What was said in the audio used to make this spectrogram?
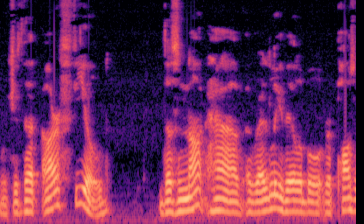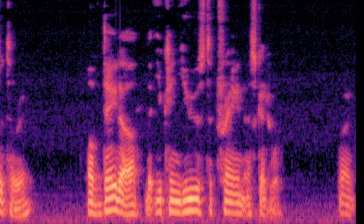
which is that our field does not have a readily available repository of data that you can use to train a scheduler. Right.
